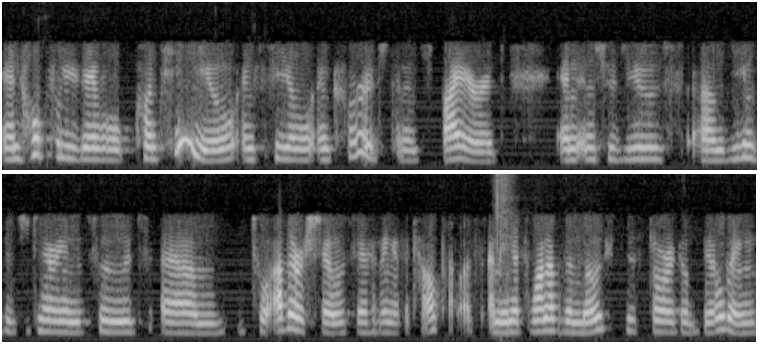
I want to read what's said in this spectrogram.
and hopefully they will continue and feel encouraged and inspired and introduce um, vegan vegetarian food um, to other shows they're having at the Cow Palace. I mean, it's one of the most historical buildings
